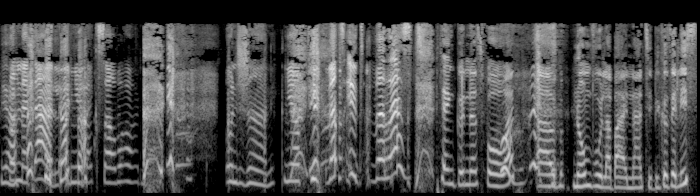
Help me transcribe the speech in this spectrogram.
Yeah. from Natal, and you're like, Sawon. Unjani. That's it. The rest. Thank goodness for what? Um, Nomvula by Nathi, because at least,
